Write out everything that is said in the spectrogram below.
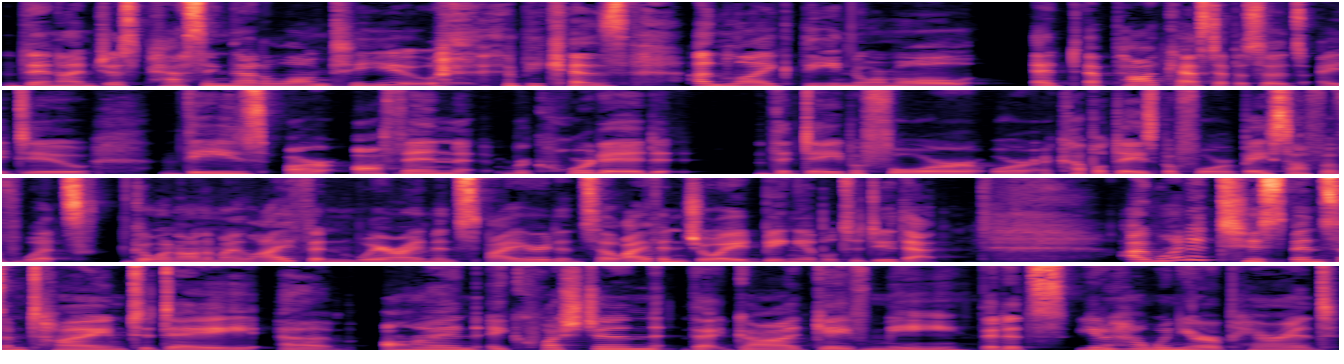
then I'm just passing that along to you because unlike the normal ed- uh, podcast episodes I do, these are often recorded the day before or a couple days before based off of what's going on in my life and where I'm inspired. And so I've enjoyed being able to do that. I wanted to spend some time today um, on a question that God gave me. That it's, you know, how when you're a parent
